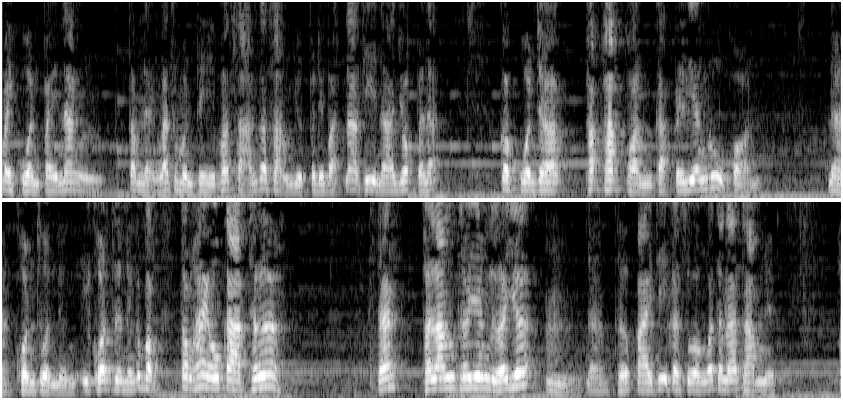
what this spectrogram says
ไม่ควรไปนั่งตำแหน่งรัฐมนตรีเพราะศาลก็สั่งหยุดปฏิบัติหน้าที่นายกไปแล้ว ก็ควรจะพักพักผ่อนกลับไปเลี้ยงลูกก่อนนะคนส่วนหนึ่ง อีกคนส่วนหนึ่งก็บอกต้องให้โอกาสเธอนะ พลังเธอยังเหลือเยอะอืมนะเธอไปที่กระทรวงวัฒนธรรมเนี่ย พ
